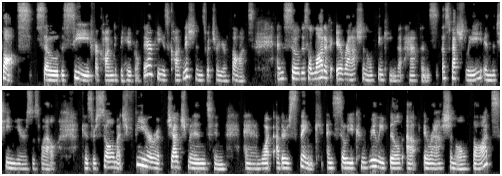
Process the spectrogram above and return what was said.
thoughts. So the C for cognitive behavioral therapy is cognitions, which are your thoughts. And so there's a lot of irrational thinking that happens, especially in the teen years as well, because there's so much fear of judgment and, and what others think. And so you can really build up irrational thoughts.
